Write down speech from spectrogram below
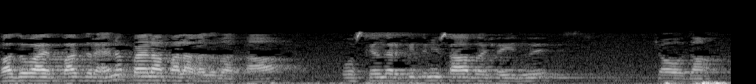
غزوہ بدر ہے نا، پہلا پہلا غزوہ تھا، اس کے اندر کتنی صاحب شہید ہوئے؟ چودہ۔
